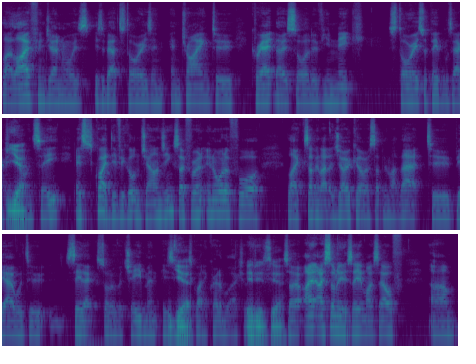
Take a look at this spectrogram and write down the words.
like life in general is is about stories and and trying to create those sort of unique stories for people to actually Yeah. go and see. It's quite difficult and challenging. So for in order for like something like the Joker or something like that to be able to see that sort of achievement is, Yeah. is quite incredible actually. It is, yeah. So I, I still need to see it myself. Um,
